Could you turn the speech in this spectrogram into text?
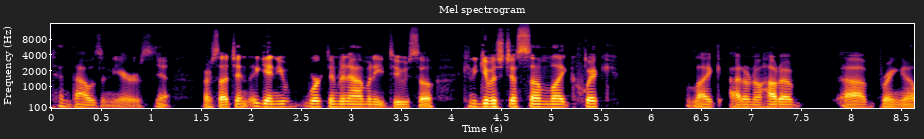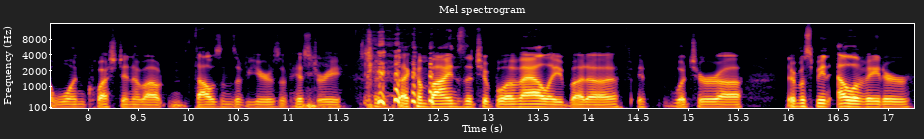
ten thousand years, Yeah. or such. And again, you've worked in Menomonie too, so can you give us just some like quick, like I don't know how to. Uh, bring a one question about thousands of years of history that combines the Chippewa Valley. But uh, if, if what your uh, there must be an elevator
